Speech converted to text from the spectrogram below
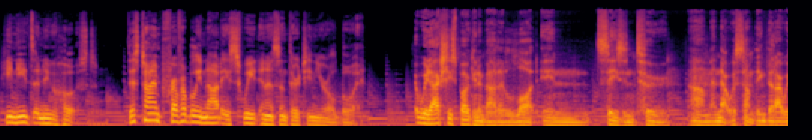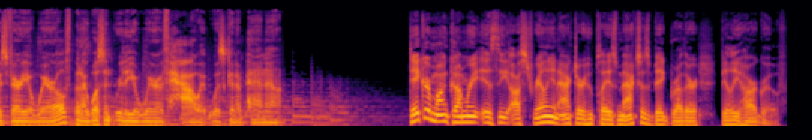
he needs a new host. This time, preferably not a sweet, innocent 13 year old boy. We'd actually spoken about it a lot in season two. Um, and that was something that I was very aware of, but I wasn't really aware of how it was going to pan out. Dacre Montgomery is the Australian actor who plays Max's big brother, Billy Hargrove.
